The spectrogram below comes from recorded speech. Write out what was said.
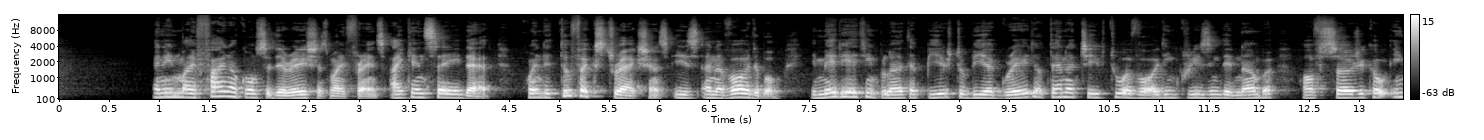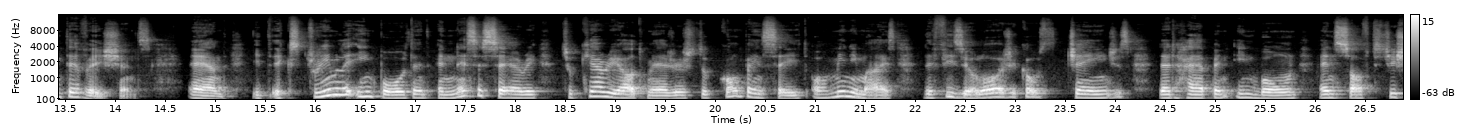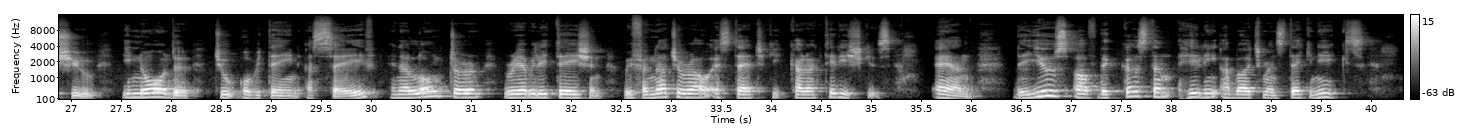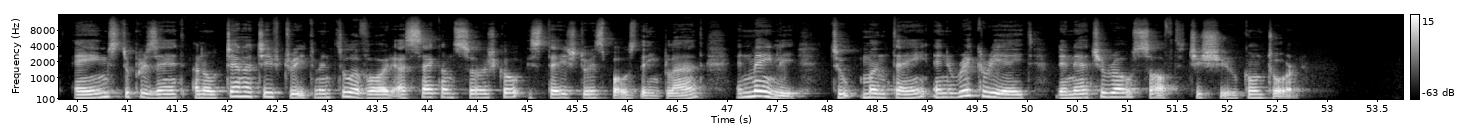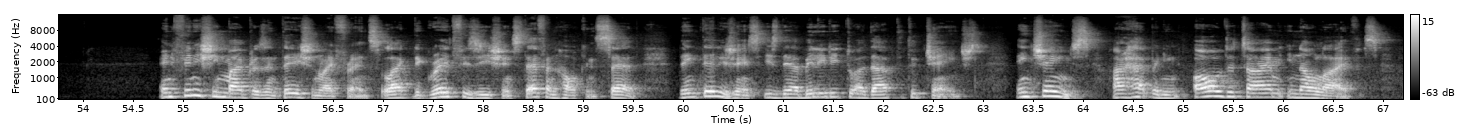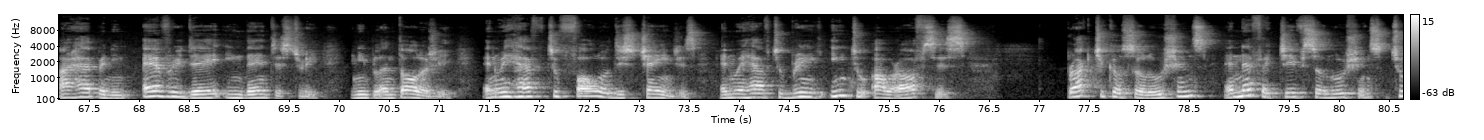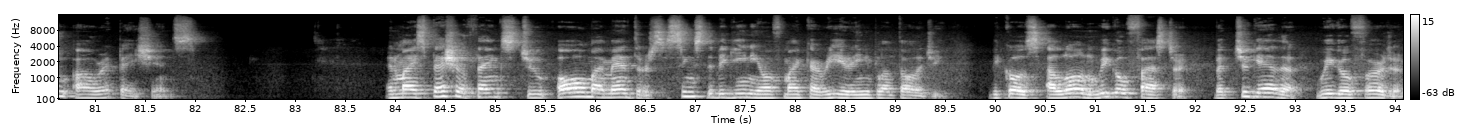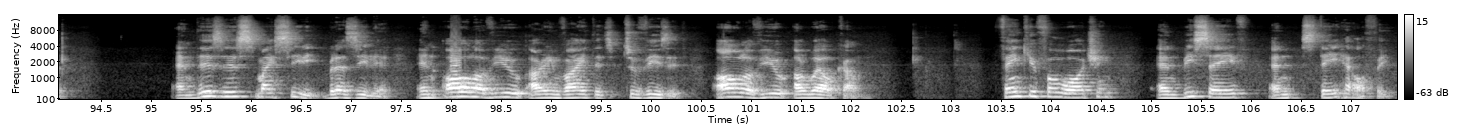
And in my final considerations, my friends, I can say that when the tooth extractions is unavoidable, immediate implant appears to be a great alternative to avoid increasing the number of surgical interventions and it's extremely important and necessary to carry out measures to compensate or minimize the physiological changes that happen in bone and soft tissue in order to obtain a safe and a long-term rehabilitation with a natural aesthetic characteristics. And the use of the custom healing abutments techniques aims to present an alternative treatment to avoid a second surgical stage to expose the implant and mainly to maintain and recreate the natural soft tissue contour. And finishing my presentation, my friends, like the great physician Stephen Hawking said, the intelligence is the ability to adapt to change. And changes are happening all the time in our lives, are happening every day in dentistry, in implantology and we have to follow these changes and we have to bring into our offices practical solutions and effective solutions to our patients. And my special thanks to all my mentors since the beginning of my career in implantology, because alone we go faster, but together we go further. And this is my city, Brasilia, and all of you are invited to visit. All of you are welcome. Thank you for watching and be safe and stay healthy.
